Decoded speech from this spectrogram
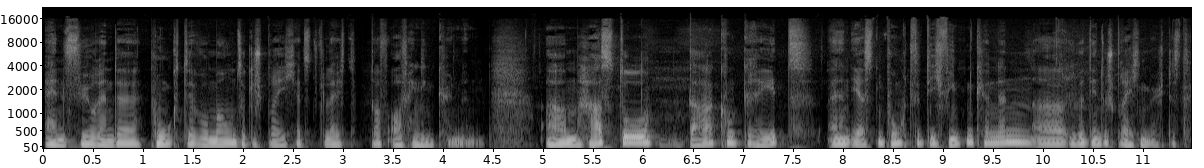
einführende Punkte, wo wir unser Gespräch jetzt vielleicht darauf aufhängen können. Ähm, hast du da konkret einen ersten Punkt für dich finden können, äh, über den du sprechen möchtest?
